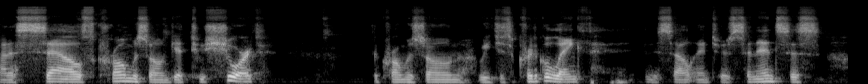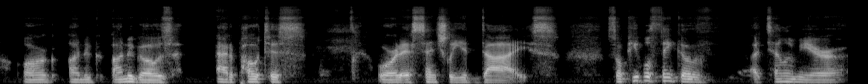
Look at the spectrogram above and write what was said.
on a cell's chromosome get too short, the chromosome reaches a critical length and the cell enters senescence or undergoes apoptosis or essentially it dies. So people think of a telomere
